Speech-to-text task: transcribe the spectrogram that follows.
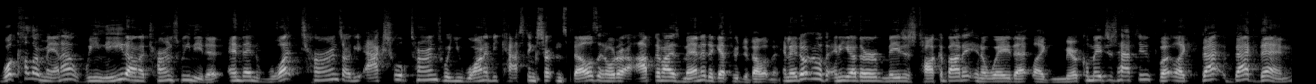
what color mana we need on the turns we need it, and then what turns are the actual turns where you want to be casting certain spells in order to optimize mana to get through development. And I don't know if any other mages talk about it in a way that like miracle mages have to, but like back back then,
